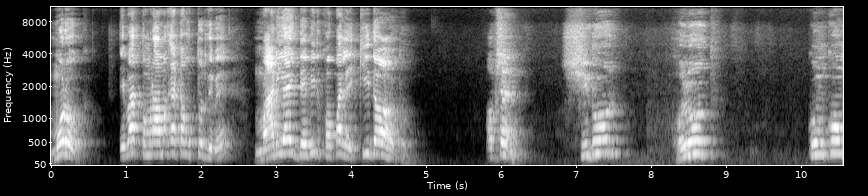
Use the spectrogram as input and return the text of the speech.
মোরগ। এবার তোমরা আমাকে একটা উত্তর দেবে, মারিয়াই দেবীর কপালে কি দেওয়া হতো? অপশন, সিঁদুর, হলুদ, কুমকুম।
